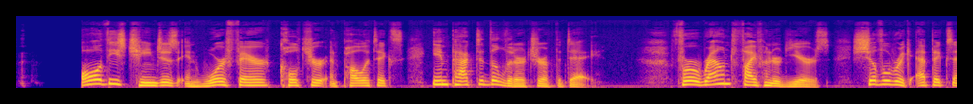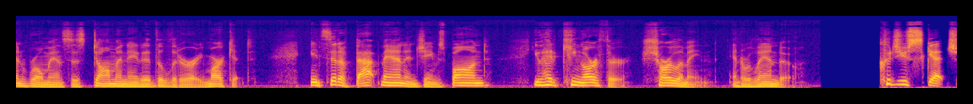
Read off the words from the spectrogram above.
All these changes in warfare, culture, and politics impacted the literature of the day. For around 500 years, chivalric epics and romances dominated the literary market. Instead of Batman and James Bond, you had King Arthur, Charlemagne, and Orlando. Could you sketch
